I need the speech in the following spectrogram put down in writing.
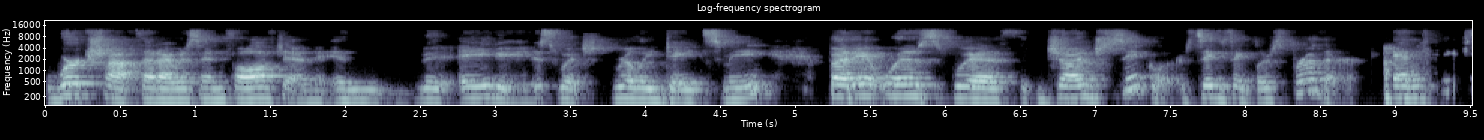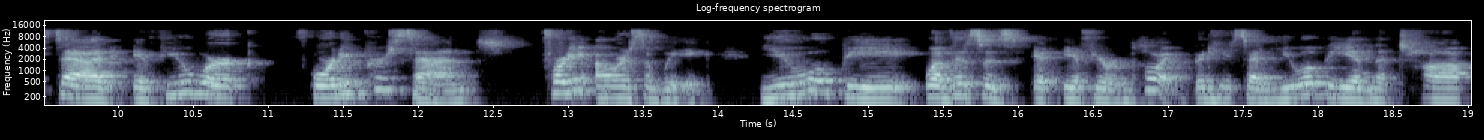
workshop that I was involved in in the 80s, which really dates me, but it was with Judge Ziglar, Zig Ziglar's brother. And he said, if you work 40%, 40 hours a week, you will be, well, this is if you're employed, but he said you will be in the top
